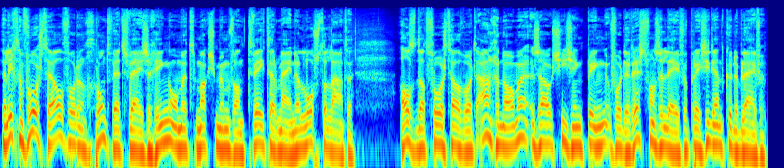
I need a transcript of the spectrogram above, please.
Er ligt een voorstel voor een grondwetswijziging... om het maximum van twee termijnen los te laten. Als dat voorstel wordt aangenomen... zou Xi Jinping voor de rest van zijn leven president kunnen blijven.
